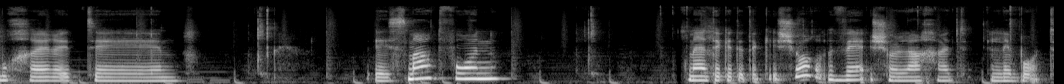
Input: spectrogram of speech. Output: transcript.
בוחרת אה, אה, סמארטפון, מעתקת את הקישור ושולחת לבוט.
